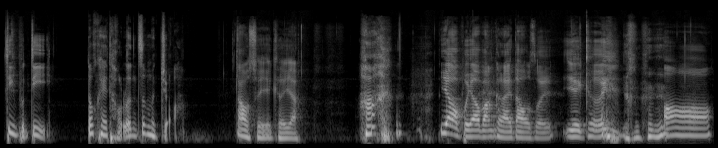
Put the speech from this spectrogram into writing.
递不递都可以讨论这么久啊？倒水也可以啊？哈？要不要帮克莱倒水也可以 哦。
